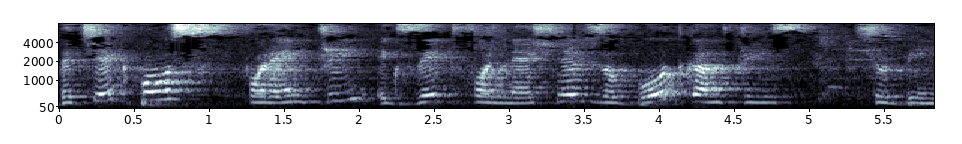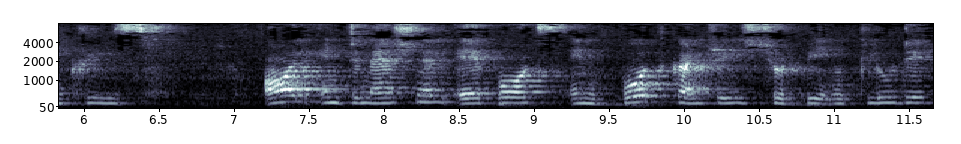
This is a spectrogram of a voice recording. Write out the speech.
The checkposts for entry, exit for nationals of both countries should be increased. All international airports in both countries should be included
